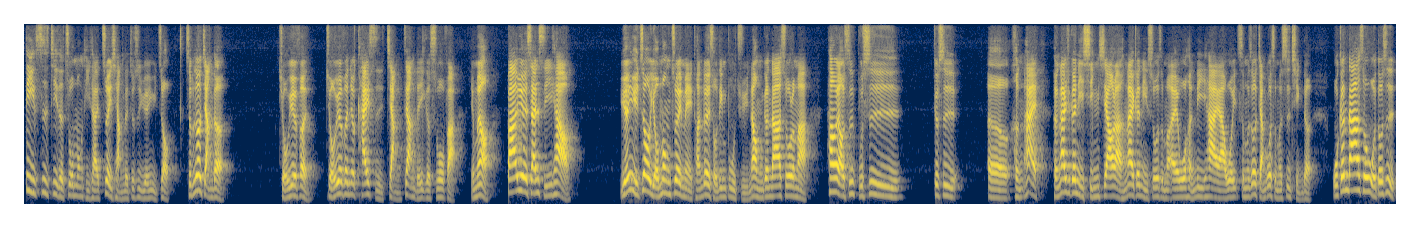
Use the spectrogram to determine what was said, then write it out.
第四季的做梦题材最强的就是元宇宙。什么时候讲的？九月份，九月份就开始讲这样的一个说法，有没有？八月三十一号，元宇宙有梦最美，团队锁定布局。那我们跟大家说了嘛，汉伟老师不是就是。呃，很爱很爱去跟你行销啦，很爱跟你说什么，哎，我很厉害啊，我什么时候讲过什么事情的？我跟大家说，我都是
